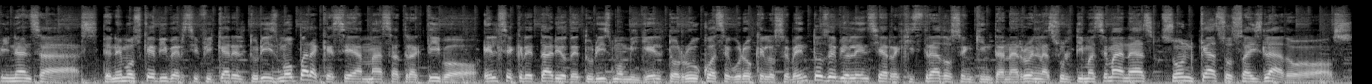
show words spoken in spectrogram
Finanzas. Tenemos que diversificar el turismo para que sea más atractivo. El secretario de Turismo Miguel Torruco aseguró que los eventos de violencia registrados en Quintana Roo en las últimas semanas son casos aislados.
